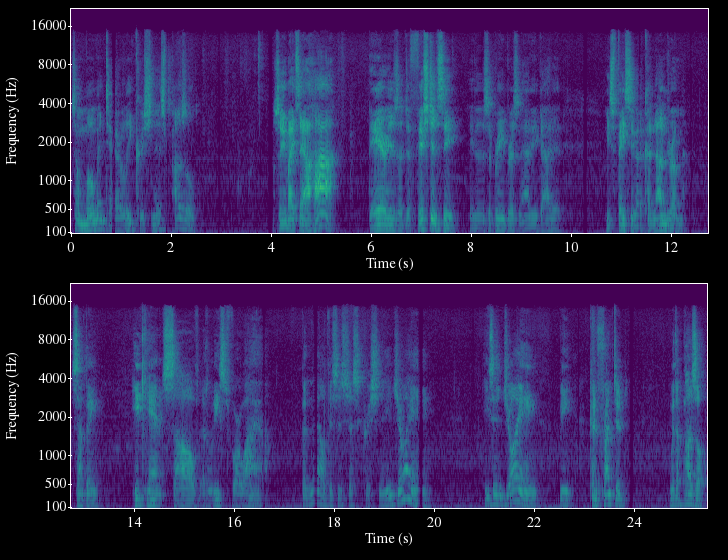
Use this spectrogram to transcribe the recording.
So momentarily, Krishna is puzzled. So you might say, aha, there is a deficiency in the Supreme Personality of Godhead. He's facing a conundrum, something he can't solve at least for a while. But no, this is just Krishna enjoying. He's enjoying being confronted with a puzzle.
